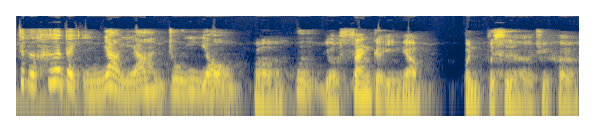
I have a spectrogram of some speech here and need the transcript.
这个喝的饮料也要很注意哦。哦，嗯，有三个饮料不不适合去喝。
